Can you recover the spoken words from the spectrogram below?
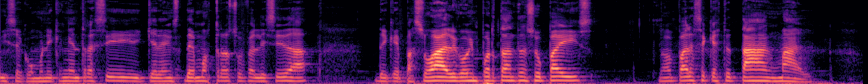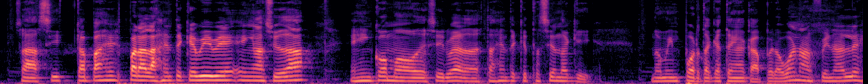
y se comunican entre sí y quieren demostrar su felicidad, de que pasó algo importante en su país, no me parece que esté tan mal. O sea, si capaz es para la gente que vive en la ciudad, es incómodo decir, verdad, esta gente que está haciendo aquí, no me importa que estén acá, pero bueno, al final es,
